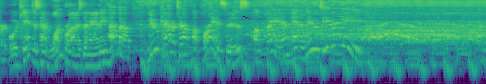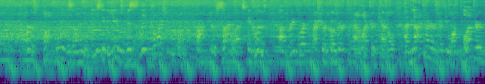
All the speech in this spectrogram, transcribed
Well, we can't just have one prize then, Annie. How about new countertop appliances, a fan, and a new TV? First, thoughtfully designed and easy to use, this sleek collection from Proctor Silex includes a three-quart pressure cooker, an electric kettle, a 950-watt blender,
